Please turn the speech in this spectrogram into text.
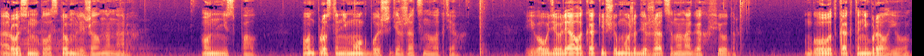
А Росин пластом лежал на нарах. Он не спал. Он просто не мог больше держаться на локтях. Его удивляло, как еще может держаться на ногах Федор. Голод как-то не брал его.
